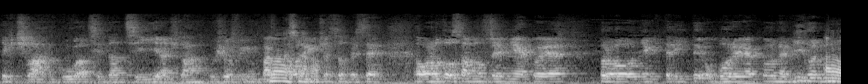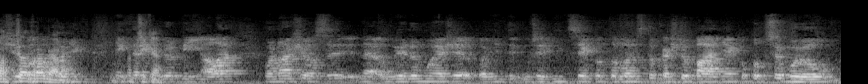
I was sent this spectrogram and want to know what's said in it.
těch článků a citací a článků že v impactovaných no, časopisech a ono to samozřejmě jako je pro některé ty obory jako nevýhodný, ano, že to je pravda. pro něk, některé výhodný, ale ona že si neuvědomuje, že oni ty úředníci jako tohle to každopádně jako potřebují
